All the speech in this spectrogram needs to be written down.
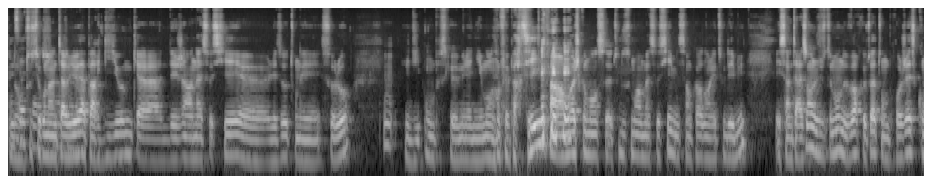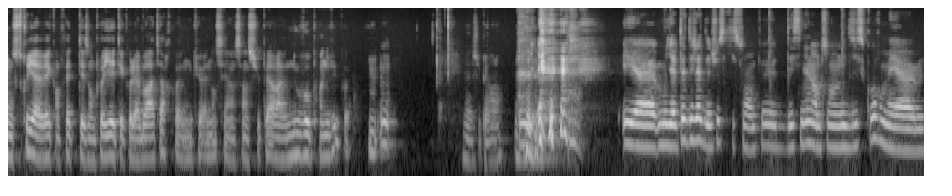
Ah, dans ça, tous ceux qu'on a interviewés, à part Guillaume qui a déjà un associé, euh, les autres, on est solo. Mm. J'ai dit on parce que Mélanie et moi, on en fait partie. Enfin, moi, je commence tout doucement à m'associer, mais c'est encore dans les tout débuts. Et c'est intéressant justement de voir que toi, ton projet se construit avec en fait tes employés et tes collaborateurs. Quoi. Donc, euh, non, c'est un, c'est un super nouveau point de vue. Quoi. Ouais, super alors. Et euh, bon, il y a peut-être déjà des choses qui sont un peu dessinées dans ton discours, mais euh,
